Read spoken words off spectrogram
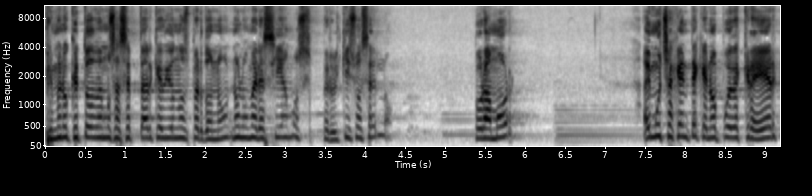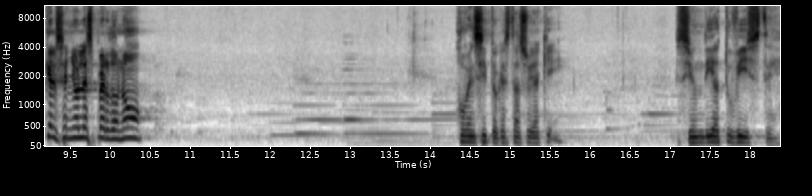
Primero que todo debemos aceptar que Dios nos perdonó, no lo merecíamos, pero Él quiso hacerlo, por amor. Hay mucha gente que no puede creer que el Señor les perdonó. Jovencito que estás hoy aquí, si un día tuviste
